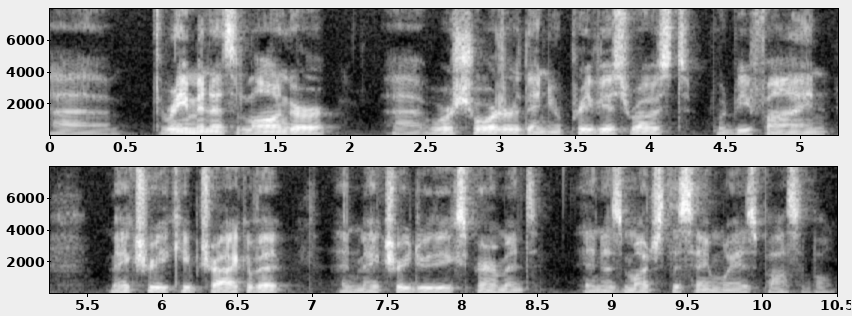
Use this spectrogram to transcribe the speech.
Uh, three minutes longer uh, or shorter than your previous roast would be fine. Make sure you keep track of it and make sure you do the experiment in as much the same way as possible.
